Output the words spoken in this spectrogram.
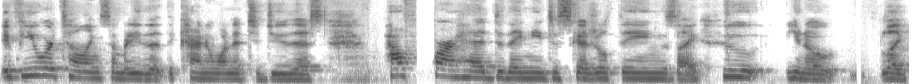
if you were telling somebody that they kind of wanted to do this, how far ahead do they need to schedule things? Like, who, you know, like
